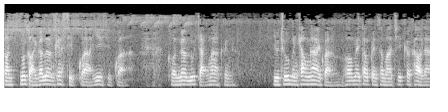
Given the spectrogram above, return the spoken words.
ตอนเมื่อก่อนก็เริ่มแค่สิบกว่ายี่สิบกว่า คนเริ่มรู้จักมากขึ้น YouTube มันเข้าง่ายกว่า เพราะไม่ต้องเป็นสมาชิกก็เข้าได้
